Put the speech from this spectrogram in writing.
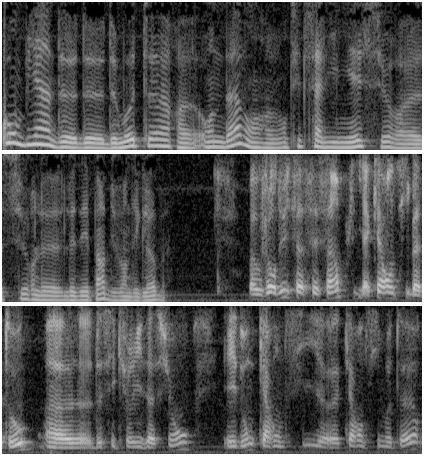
combien de, de, moteurs Honda vont-ils s'aligner sur, sur le, le, départ du Vendée Globe? Bah Aujourd'hui, c'est assez simple. Il y a 46 bateaux de sécurisation et donc 46, 46 moteurs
